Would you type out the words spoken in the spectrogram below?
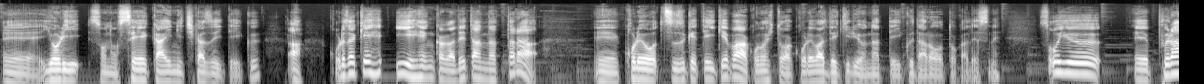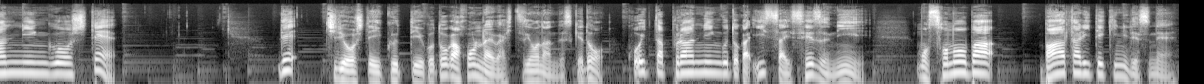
えよりその正解に近づいていく。あこれだけいい変化が出たんだったらえー、これを続けていけばこの人はこれはできるようになっていくだろうとかですねそういう、えー、プランニングをしてで治療していくっていうことが本来は必要なんですけどこういったプランニングとか一切せずにもうその場場当たり的にですね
